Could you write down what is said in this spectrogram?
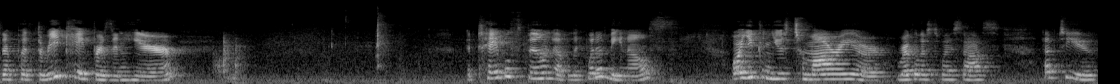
gonna put three capers in here, a tablespoon of liquid aminos, or you can use tamari or regular soy sauce, up to you.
